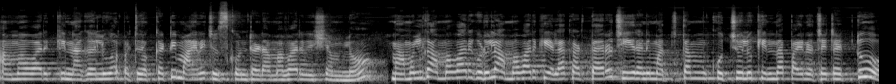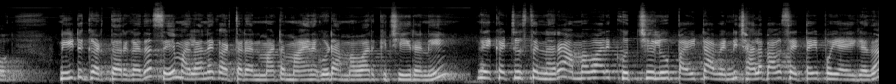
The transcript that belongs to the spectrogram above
అమ్మవారికి నగలు ప్రతి ఒక్కటి మా ఆయనే చూసుకుంటాడు అమ్మవారి విషయంలో. మామూలుగా అమ్మవారి గుడిలో అమ్మవారికి ఎలా కడతారో చీరని మొత్తం కుచ్చులు కింద పైన వచ్చేటట్టు నీట్గా కడతారు కదా సేమ్ అలానే కడతాడనమాట మా ఆయన కూడా అమ్మవారికి చీరని. ఇంకా ఇక్కడ చూస్తున్నారా అమ్మవారి కుర్చీలు పైట అవన్నీ చాలా బాగా సెట్ అయిపోయాయి కదా.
